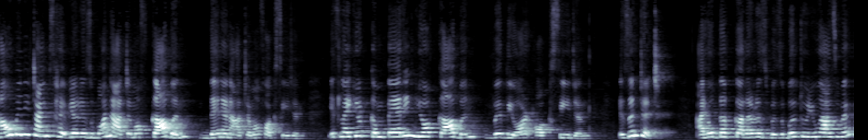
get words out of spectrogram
how many times heavier is one atom of carbon than an atom of oxygen it's like you're comparing your carbon with your oxygen isn't it i hope the color is visible to you as well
